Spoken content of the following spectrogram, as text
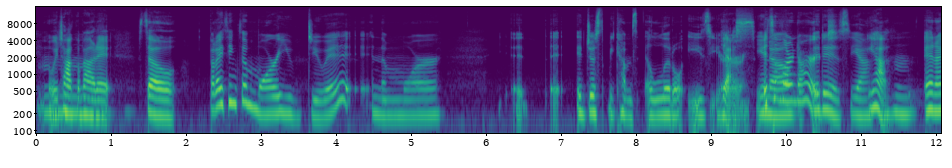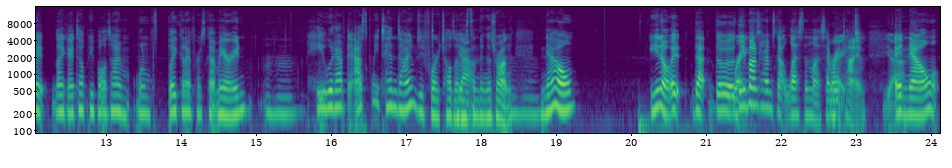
and we talk about Mm-hmm. it. So But I think the more you do it and the more it it, it just becomes a little easier. Yes. you It's a learned art. It is. Yeah. Yeah. Mm-hmm. And I like I tell people all the time when Blake and I first got married, he would have to ask me ten times before I told him Yeah. if something was wrong. Now, you know it that the Right. the amount of times got less and less every Right. time. Yeah. And now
